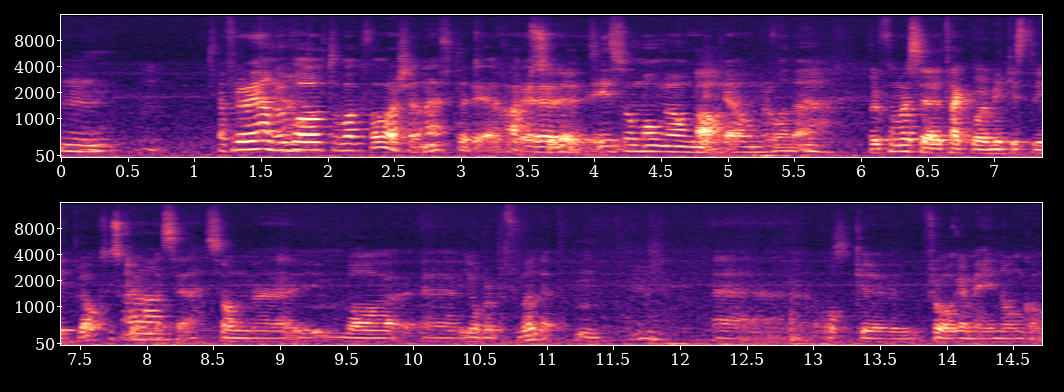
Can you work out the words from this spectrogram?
Mm. Ja, för du har ju ändå valt att vara kvar sen efter det. Absolut. eh, I så många olika områden. Och det får man säga tack vare Micke Strippla också skulle jag Ja. vilja säga. Som var, jobbade på förbundet. Mm. Eh, och eh, frågade mig någon gång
